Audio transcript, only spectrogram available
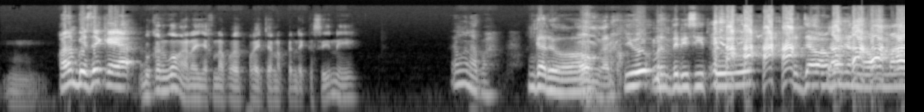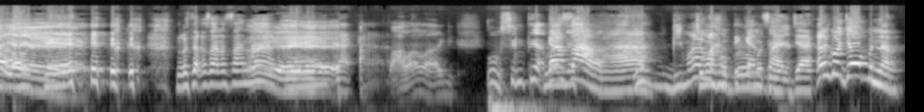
Hmm. Karena biasanya kayak Bukan gua nggak nanya kenapa pakai celana pendek ke sini. Emang kenapa? Enggak dong. Oh, enggak dong. Yuk berhenti di situ. Kejawaban yang normal. Iya, Oke. iya, iya. Enggak usah ke sana-sana. Oh, iya, oke? iya. Ya? Salah lagi. Pusing tiap Nggak salah. Lu gimana? Cuma hentikan saja. Kan gue jawab benar.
